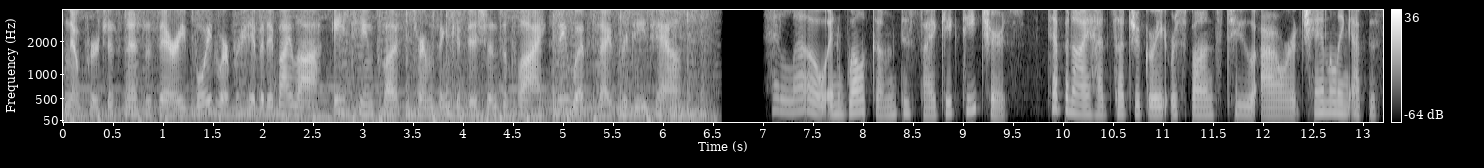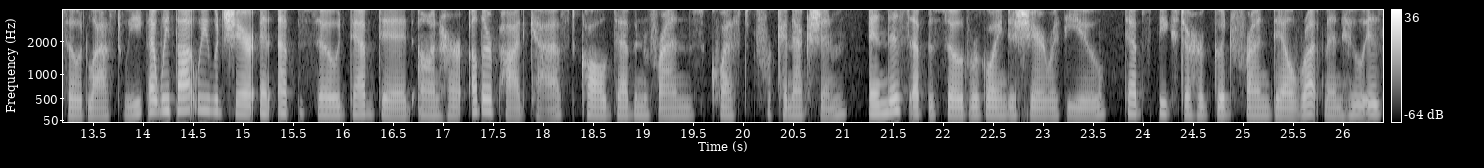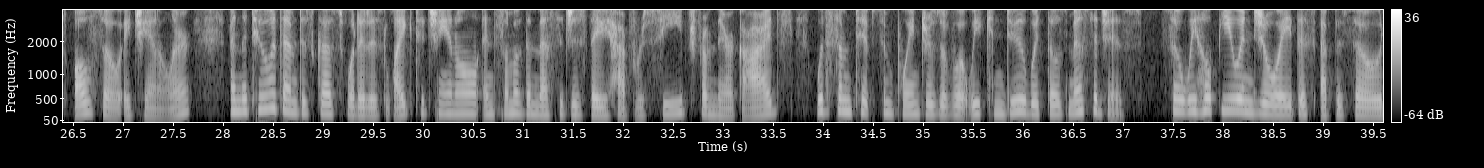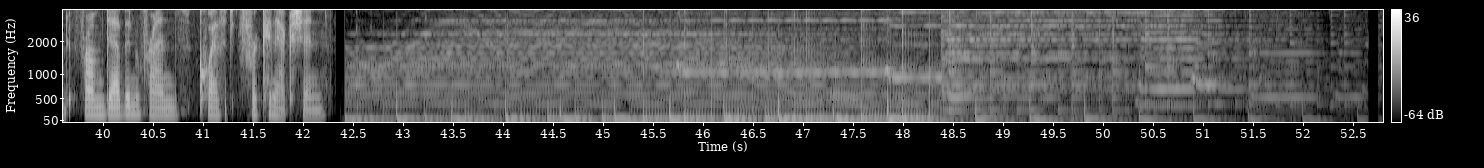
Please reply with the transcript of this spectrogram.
No purchase necessary. Void where prohibited by law. 18 plus terms and conditions apply. See website for details. Hello and welcome to Psychic Teachers. Deb and I had such a great response to our channeling episode last week that we thought we would share an episode Deb did on her other podcast called Deb and Friends Quest for Connection. In this episode, we're going to share with you. Deb speaks to her good friend Dale Rutman, who is also a channeler, and the two of them discuss what it is like to channel and some of the messages they have received from their guides, with some tips and pointers of what we can do with those messages. So, we hope you enjoy this episode from Deb and Friends Quest for Connection.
